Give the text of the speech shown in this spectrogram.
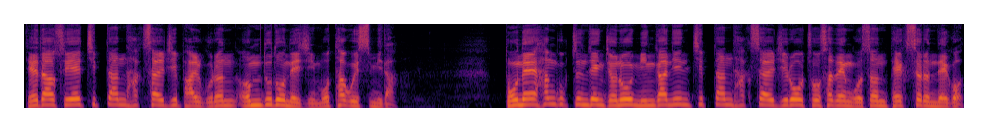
대다수의 집단 학살지 발굴은 엄두도 내지 못하고 있습니다. 도내 한국전쟁 전후 민간인 집단 학살지로 조사된 곳은 134곳.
